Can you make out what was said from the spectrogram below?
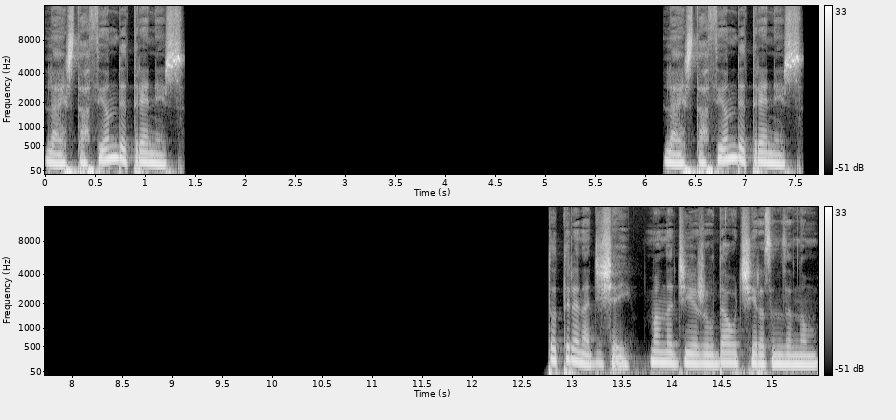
La estación de trenes. La estación de trenes. To tyle na dzisiaj. Mam nadzieję, że udało Ci się razem ze mną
